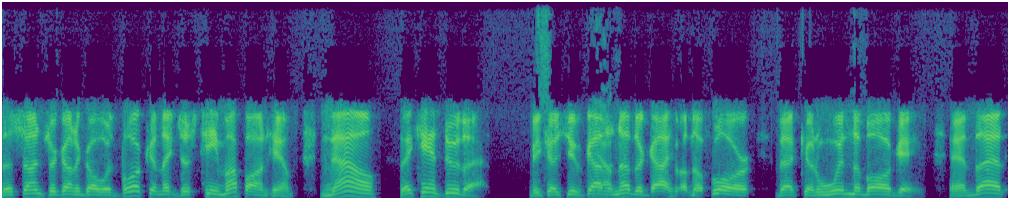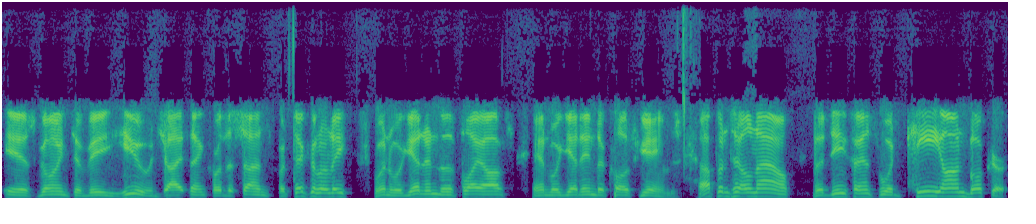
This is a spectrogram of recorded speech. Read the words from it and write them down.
the Suns are going to go with Book and they just team up on him. Now they can't do that because you've got yep. another guy on the floor that can win the ball game. And that is going to be huge, I think, for the Suns, particularly when we get into the playoffs and we get into close games. Up until now, the defense would key on Booker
